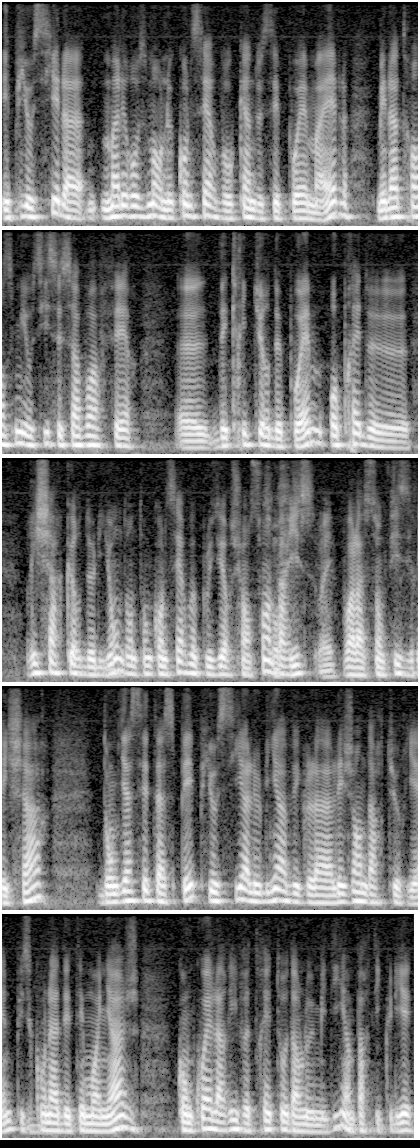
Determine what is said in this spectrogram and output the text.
Et puis aussi, elle a, malheureusement, on ne conserve aucun de ses poèmes à elle, mais elle a transmis aussi ce savoir-faire euh, d'écriture de poèmes auprès de, Richard Cœur de Lion, dont on conserve plusieurs chansons. Son fils, oui. Voilà, son fils Richard. Donc il y a cet aspect, puis aussi il y a le lien avec la légende arthurienne, puisqu'on a des témoignages comme quoi elle arrive très tôt dans le midi, en particulier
